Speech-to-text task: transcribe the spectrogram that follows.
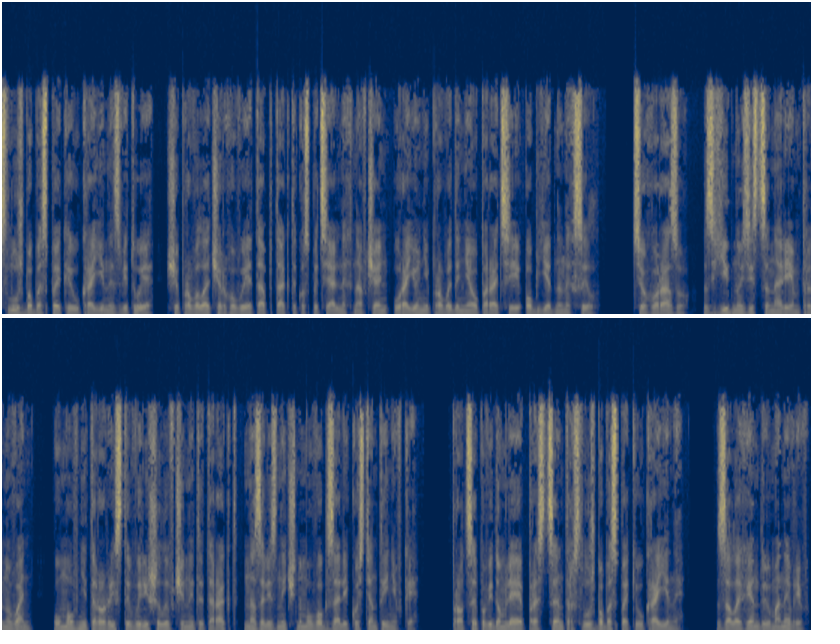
Служба безпеки України звітує, що провела черговий етап тактико-спеціальних навчань у районі проведення операції Об'єднаних сил. Цього разу, згідно зі сценарієм тренувань, умовні терористи вирішили вчинити теракт на залізничному вокзалі Костянтинівки. Про це повідомляє прес-центр Служби безпеки України. За легендою маневрів,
